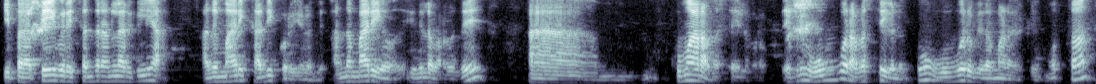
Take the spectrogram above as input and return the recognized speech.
இப்ப தேய்பிரை சந்திரன்லாம் இருக்கு இல்லையா? அது மாதிரி கதி குறையிறது. அந்த மாதிரி இதுல வர்றது ஆஹ் குமார அவஸ்தையில வரும். எப்படி ஒவ்வொரு அவஸ்தைகளுக்கும் ஒவ்வொரு விதமான இருக்கு. மொத்தம்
